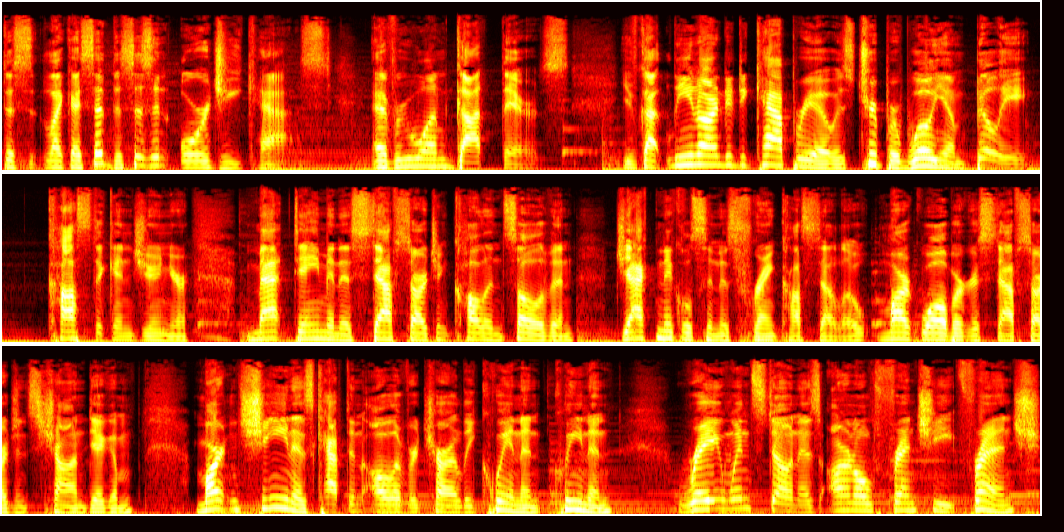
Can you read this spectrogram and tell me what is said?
this like I said, this is an orgy cast. Everyone got theirs. You've got Leonardo DiCaprio as Trooper William Billy Costigan Jr., Matt Damon as Staff Sergeant Colin Sullivan, Jack Nicholson as Frank Costello, Mark Wahlberg as Staff Sergeant Sean Dignam, Martin Sheen as Captain Oliver Charlie Queenan, Queenan Ray Winstone as Arnold Frenchy French,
